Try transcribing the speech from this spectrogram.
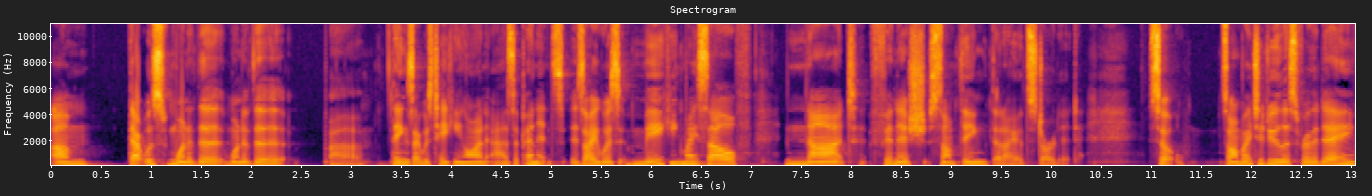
um, that was one of the one of the uh, things I was taking on as a penance is I was making myself not finish something that I had started. So it's on my to do list for the day.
